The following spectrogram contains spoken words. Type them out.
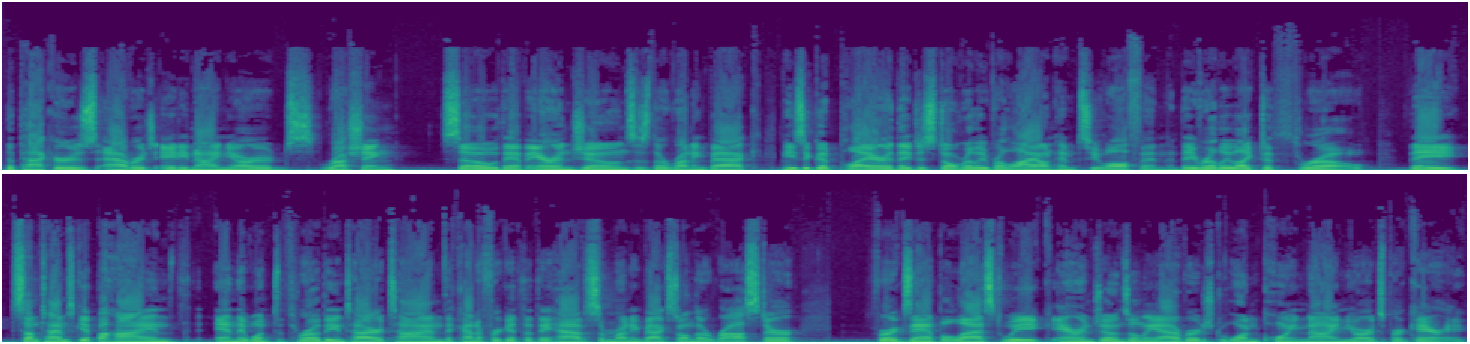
The Packers average 89 yards rushing so they have Aaron Jones as their running back. He's a good player. They just don't really rely on him too often. They really like to throw. They sometimes get behind and they want to throw the entire time. They kind of forget that they have some running backs on their roster. For example, last week, Aaron Jones only averaged 1.9 yards per carry.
